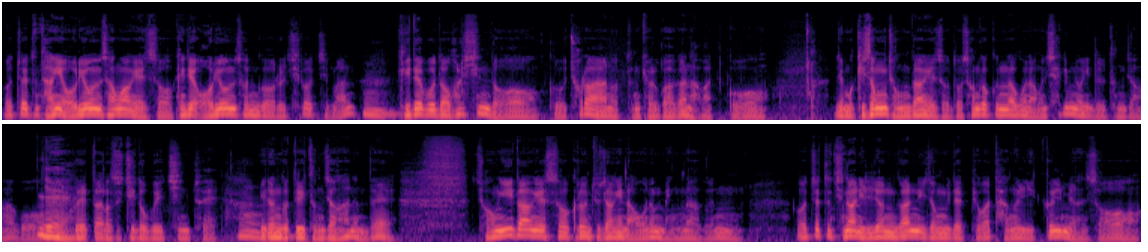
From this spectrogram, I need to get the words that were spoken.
어쨌든 당이 어려운 상황에서 굉장히 어려운 선거를 치렀지만 음. 기대보다 훨씬 더 그 초라한 어떤 결과가 나왔고 이제 뭐 기성 정당에서도 선거 끝나고 나면 책임론이 늘 등장하고 예. 그에 따라서 지도부의 진퇴 음. 이런 것들이 등장하는데 정의당에서 그런 주장이 나오는 맥락은 어쨌든 지난 1년간 이정미 대표가 당을 이끌면서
